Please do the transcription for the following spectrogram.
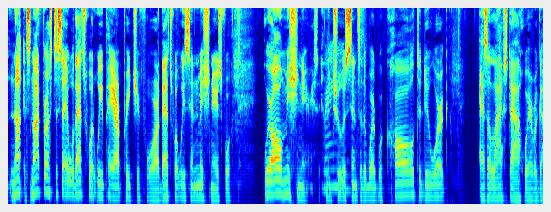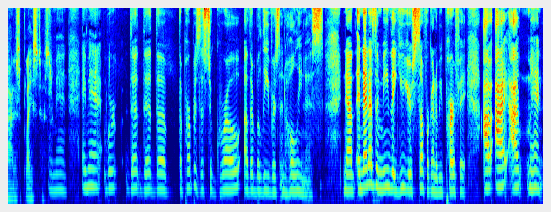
not. It's not for us to say, "Well, that's what we pay our preacher for," or "That's what we send missionaries for." We're all missionaries in the truest sense of the word. We're called to do work as a lifestyle wherever God has placed us. Amen. Amen. We're the the the the purpose is to grow other believers in holiness. Now, and that doesn't mean that you yourself are going to be perfect. I, I, I, man,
